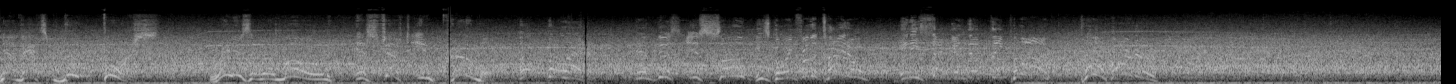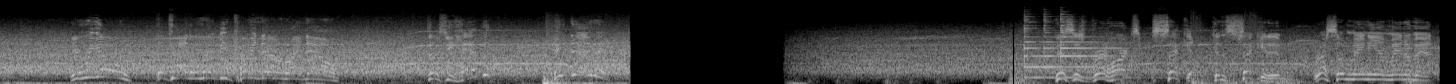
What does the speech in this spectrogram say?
Now that's brute force. Razor Ramon is just incredible up the ladder. And this is so... He's going for the title. Any second, that thing. Come on. Pull harder. Here we go. The title may be coming down right now. Does he have it? He did it! This is Bret Hart's second consecutive WrestleMania main event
